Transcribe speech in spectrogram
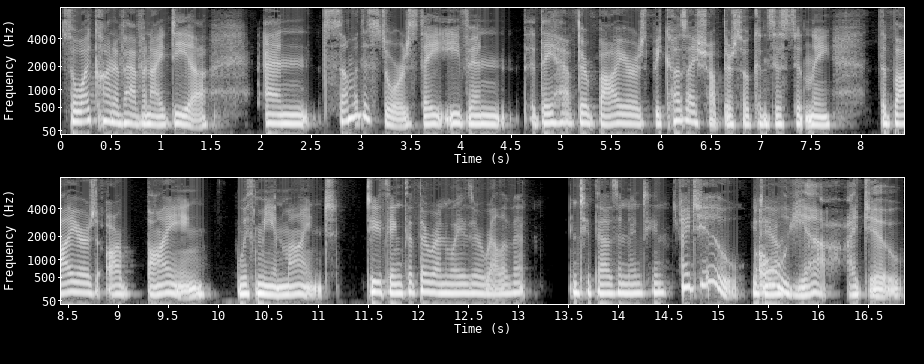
So I kind of have an idea. And some of the stores, they even, they have their buyers because I shop there so consistently. The buyers are buying with me in mind. Do you think that the runways are relevant in 2019? I do. Do? Oh, yeah, I do.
